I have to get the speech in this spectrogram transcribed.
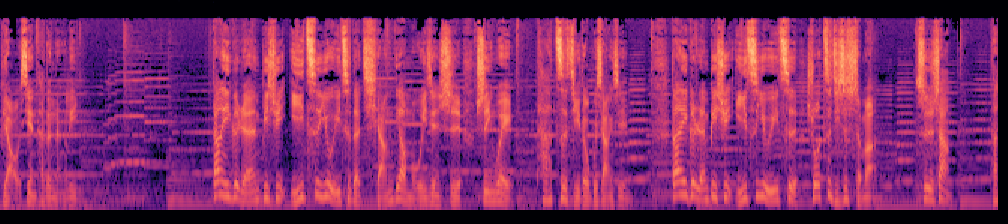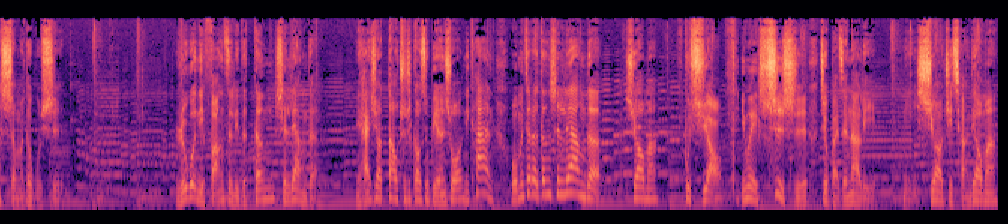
表现他的能力。当一个人必须一次又一次的强调某一件事，是因为他自己都不相信；当一个人必须一次又一次说自己是什么，事实上他什么都不是。如果你房子里的灯是亮的，你还需要到处去告诉别人说：“你看，我们家的灯是亮的。”需要吗？不需要，因为事实就摆在那里。你需要去强调吗？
